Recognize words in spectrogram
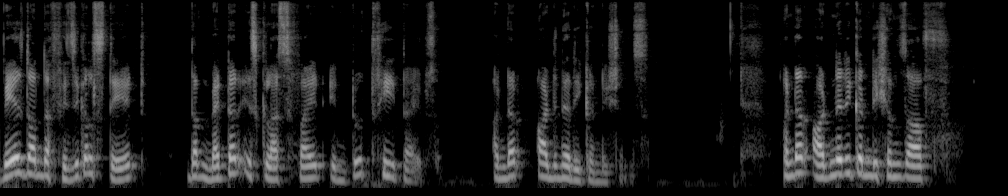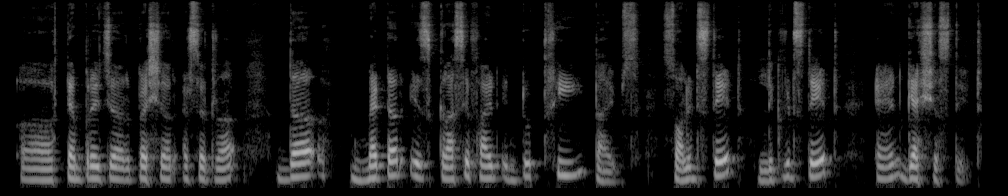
Based on the physical state, the matter is classified into three types under ordinary conditions. Under ordinary conditions of uh, temperature, pressure, etc., the matter is classified into three types solid state, liquid state and gaseous state.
